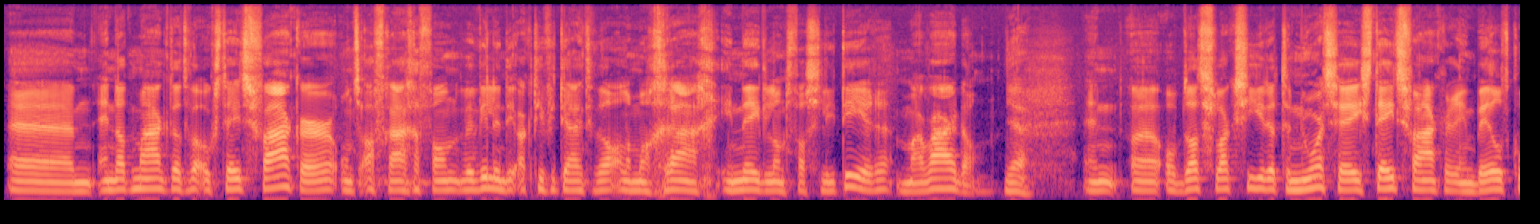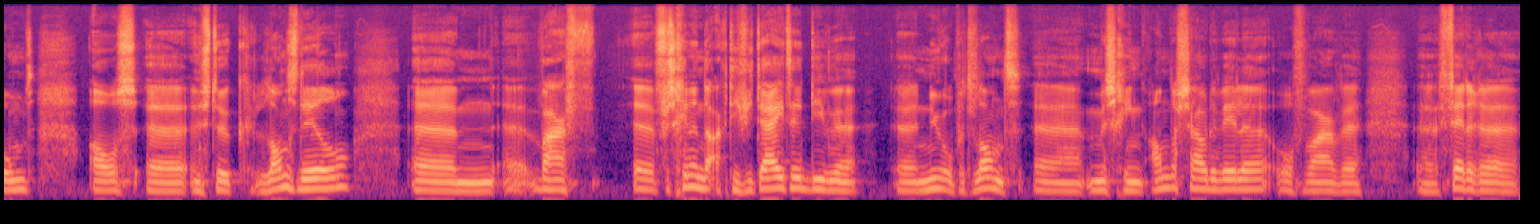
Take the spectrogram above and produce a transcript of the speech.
worden. en dat maakt dat we ook steeds vaker ons afvragen van... we willen die activiteiten wel allemaal graag in Nederland faciliteren, maar waar dan? Ja. En uh, op dat vlak zie je dat de Noordzee steeds vaker in beeld komt als uh, een stuk landsdeel... Um, uh, waar verschillende activiteiten die we uh, nu op het land uh, misschien anders zouden willen. Of waar we uh, verdere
